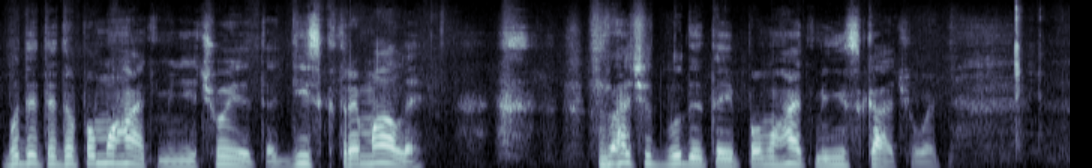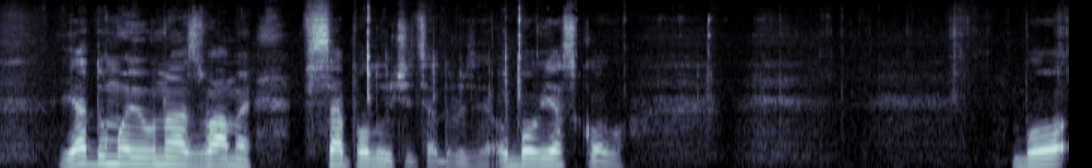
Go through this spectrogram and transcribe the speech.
Будете допомагати мені, чуєте? Диск тримали. Значить будете і допомагати мені скачувати. Я думаю, у нас з вами все вийде, друзі. Обов'язково. Бо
